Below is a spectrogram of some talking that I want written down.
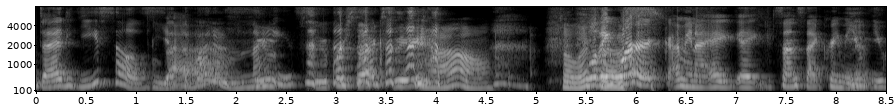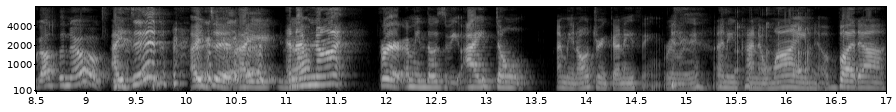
Dead yeast cells at the Yes, bottom. su- Nice. super sexy. Wow. Delicious. well, they work. I mean, I, I sense that You creaminess. you got the note. I did. I did. I and I'm not for. I mean, those of you. I don't. I mean, I'll drink anything really, any kind of wine. But uh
